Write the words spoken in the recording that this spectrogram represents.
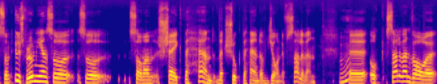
som ursprungligen så, så sa man shake the hand that shook the hand of John F Sullivan. Eh, och Sullivan var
